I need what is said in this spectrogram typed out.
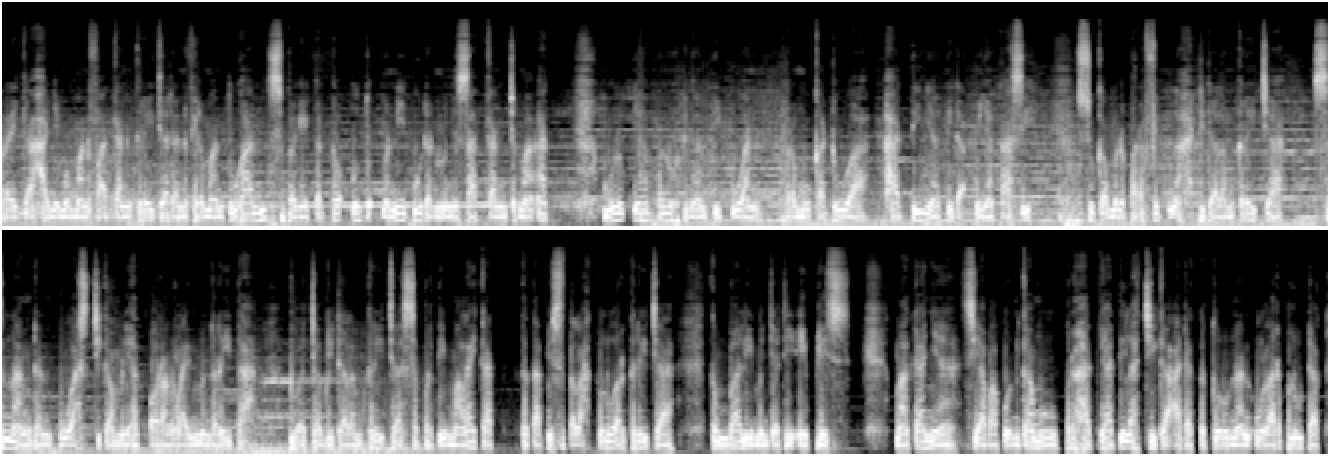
Mereka hanya memanfaatkan gereja dan firman Tuhan sebagai kedok untuk menipu dan menyesatkan jemaat. Mulutnya penuh dengan tipuan, bermuka dua, hatinya tidak punya kasih, suka menebar fitnah di dalam gereja, senang dan puas jika melihat orang lain menderita. Dua jam di dalam gereja seperti malaikat, tetapi setelah keluar gereja kembali menjadi iblis. Makanya siapa pun kamu berhati-hatilah jika ada keturunan ular beludak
